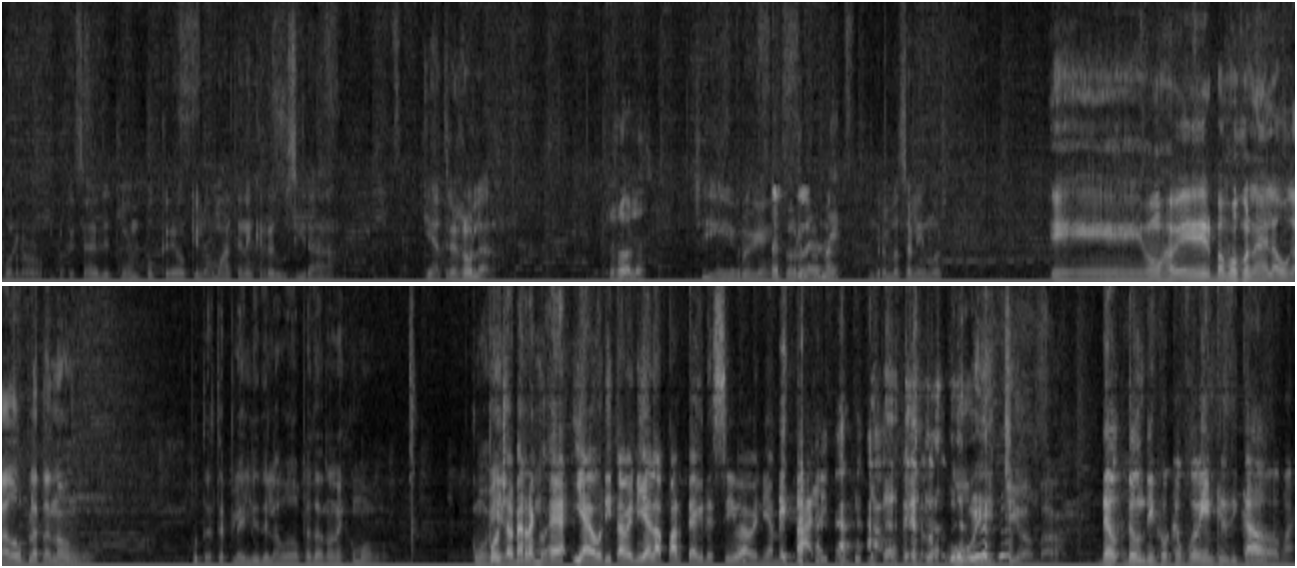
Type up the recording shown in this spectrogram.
por por cuestiones de tiempo, creo que lo vamos a tener que reducir a. ¿qué? A tres rolas. Tres rolas. Sí, yo creo que. No hay problema. Entre los salimos. Eh, vamos a ver, vamos con la del abogado Platanón. Puta, este playlist del abogado Platanón es como. como Pucha, bien- me como- eh, y ahorita venía la parte agresiva, venía metálica. Uy, chiva, va. De, de un disco que fue bien criticado, man.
